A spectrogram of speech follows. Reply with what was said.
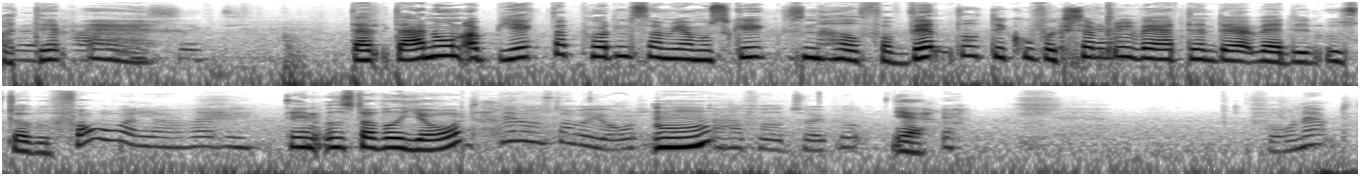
Og med den er... havudsigt. Der, der er nogle objekter på den, som jeg måske ikke sådan havde forventet. Det kunne for eksempel ja. være den der, hvad er det, en udstoppet får, eller hvad er det? Det er en udstoppet hjort. Det er en udstoppet hjort, Mm. der har fået tøj på. Ja. Fornemt.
